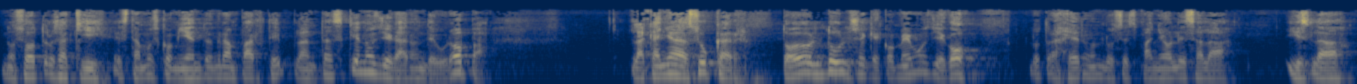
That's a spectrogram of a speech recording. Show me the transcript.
nosotros aquí estamos comiendo en gran parte plantas que nos llegaron de Europa. La caña de azúcar, todo el dulce que comemos llegó. Lo trajeron los españoles a la isla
